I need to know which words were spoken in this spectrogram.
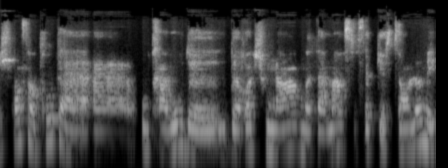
je pense entre autres aux travaux de, de Chouinard, notamment sur cette question-là, mais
